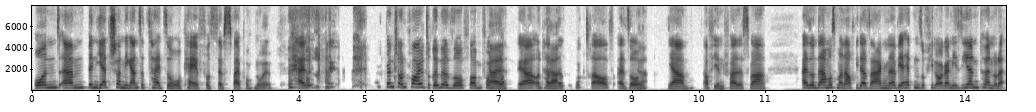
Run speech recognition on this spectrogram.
Und ähm, bin jetzt schon die ganze Zeit so, okay, Footsteps 2.0. Also ich bin schon voll drin, so vom, vom Kopf her und habe ja. da so Bock drauf. Also ja. ja, auf jeden Fall. Es war, also und da muss man auch wieder sagen, ne, wir hätten so viel organisieren können oder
